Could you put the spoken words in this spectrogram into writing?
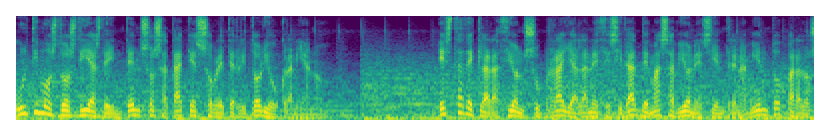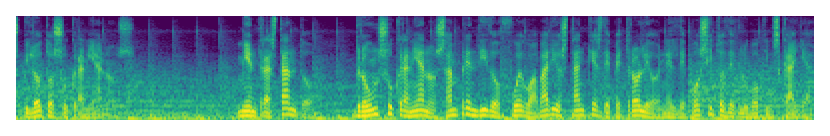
últimos dos días de intensos ataques sobre territorio ucraniano. Esta declaración subraya la necesidad de más aviones y entrenamiento para los pilotos ucranianos. Mientras tanto, drones ucranianos han prendido fuego a varios tanques de petróleo en el depósito de Glubokinskaya,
